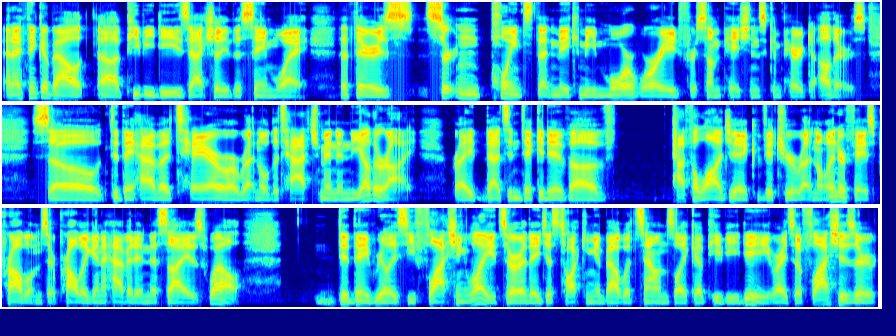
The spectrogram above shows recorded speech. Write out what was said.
And I think about uh, PVDs actually the same way, that there's certain points that make me more worried for some patients compared to others. So, did they have a tear or retinal detachment in the other eye, right? That's indicative of pathologic vitreoretinal interface problems. They're probably going to have it in this eye as well. Did they really see flashing lights or are they just talking about what sounds like a PVD, right? So flashes are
